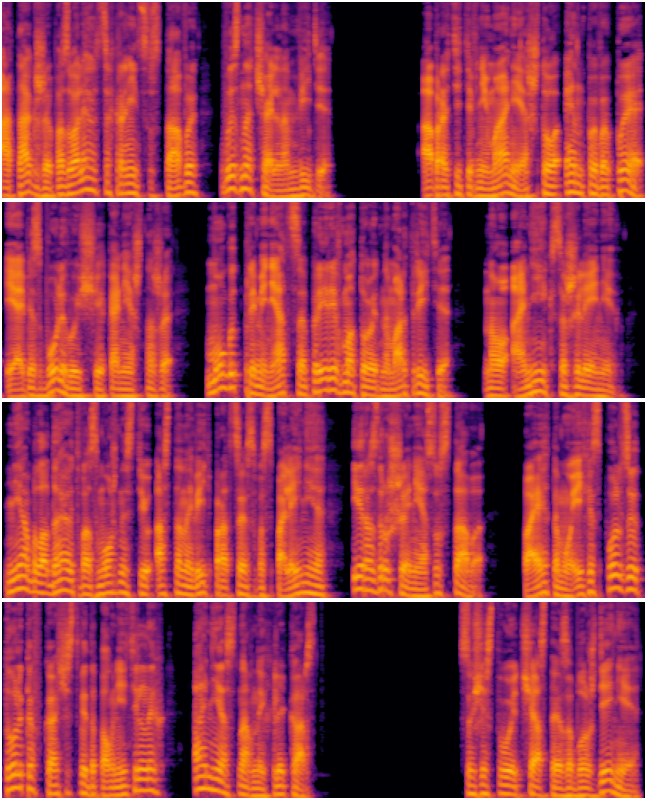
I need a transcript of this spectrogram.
а также позволяют сохранить суставы в изначальном виде. Обратите внимание, что НПВП и обезболивающие, конечно же, могут применяться при ревматоидном артрите, но они, к сожалению, не обладают возможностью остановить процесс воспаления и разрушения сустава, поэтому их используют только в качестве дополнительных, а не основных лекарств. Существует частое заблуждение,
